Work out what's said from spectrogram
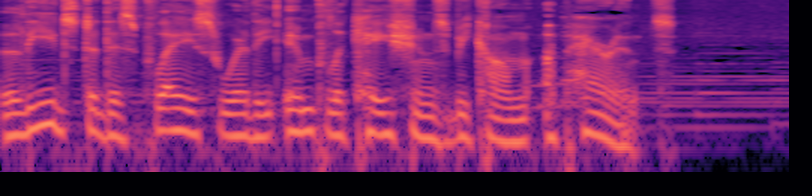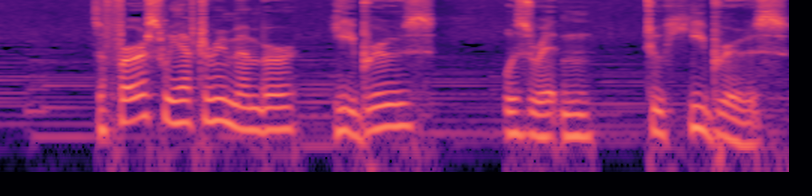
leads to this place where the implications become apparent. So, first, we have to remember Hebrews was written to Hebrews.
